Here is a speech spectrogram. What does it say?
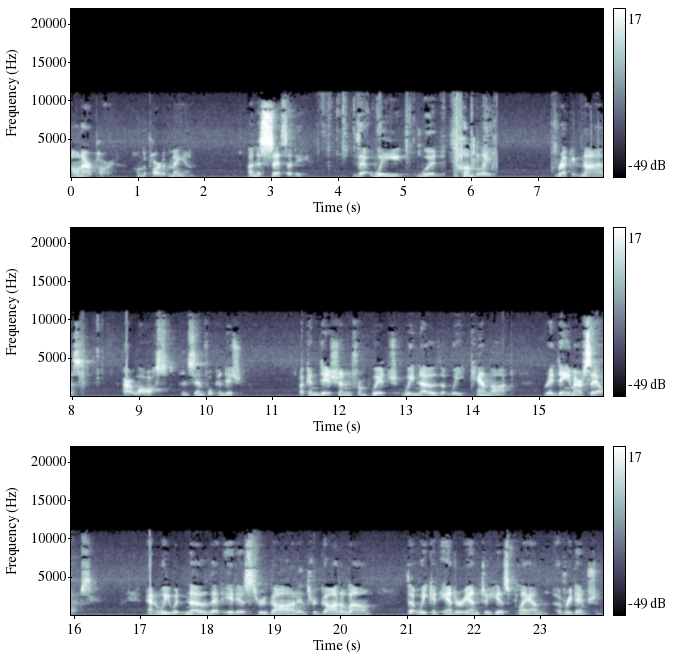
on our part, on the part of man, a necessity that we would humbly recognize our lost and sinful condition, a condition from which we know that we cannot redeem ourselves And we would know that it is through God and through God alone that we can enter into His plan of redemption.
